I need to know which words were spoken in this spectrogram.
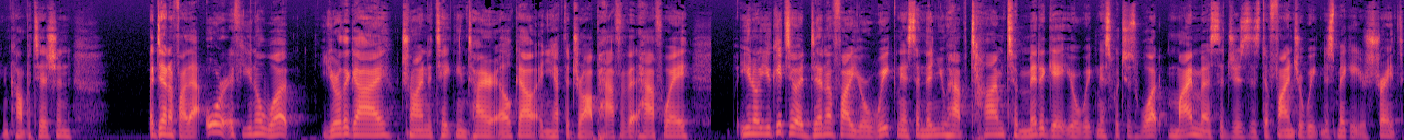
and competition, identify that. Or if you know what, you're the guy trying to take the entire elk out and you have to drop half of it halfway. You know, you get to identify your weakness and then you have time to mitigate your weakness, which is what my message is, is to find your weakness, make it your strength.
